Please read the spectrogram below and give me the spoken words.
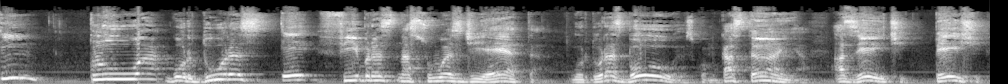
inclua gorduras e fibras nas suas dietas. Gorduras boas, como castanha, azeite, peixe,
